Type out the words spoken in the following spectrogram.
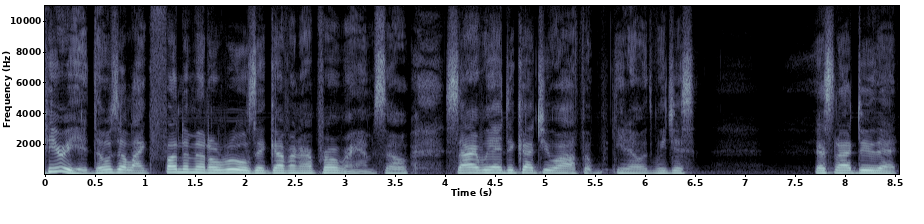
Period. Those are like fundamental rules that govern our program. So, sorry we had to cut you off, but you know we just let's not do that.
